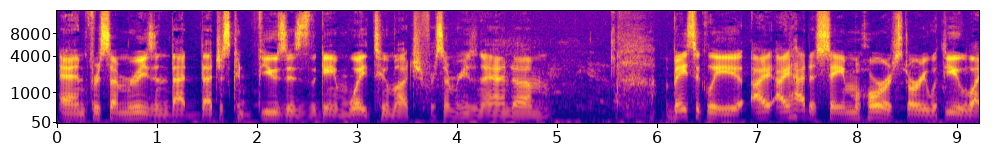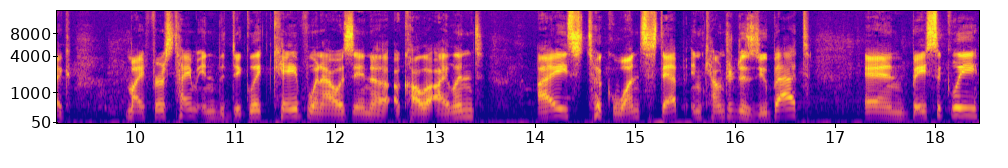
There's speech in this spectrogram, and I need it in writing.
and for some reason that that just confuses the game way too much for some reason and um basically i i had a same horror story with you like my first time in the Diglett cave when i was in uh, akala island I took one step encountered a zubat and basically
